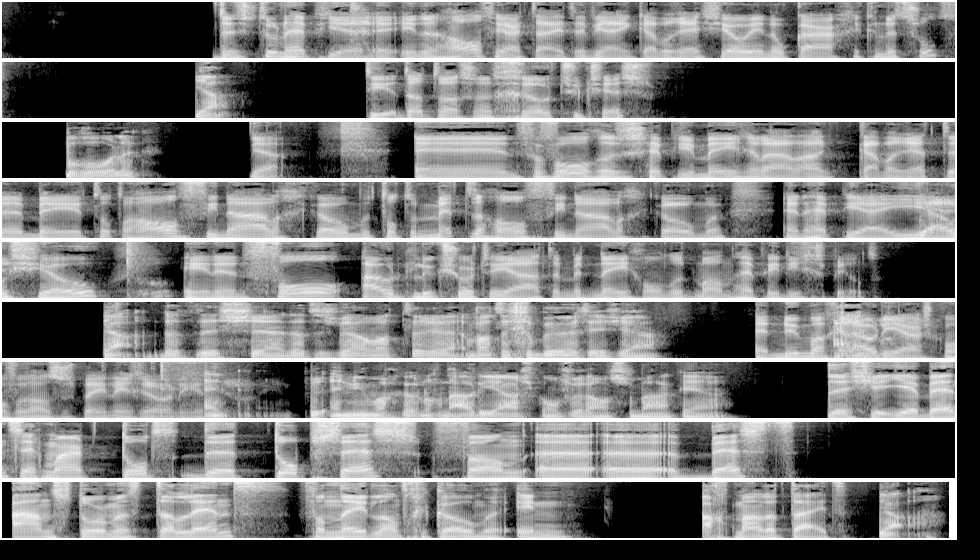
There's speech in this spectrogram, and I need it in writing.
Dus toen heb je eh, in een half jaar tijd heb jij een cabaretshow in elkaar geknutseld. Ja, Die, dat was een groot succes. behoorlijk. Ja. En vervolgens heb je meegedaan aan Kameret. eh, Ben je tot de halve finale gekomen. Tot en met de halve finale gekomen. En heb jij jouw show in een vol oud Luxor theater met 900 man heb je die gespeeld. Ja, dat is, eh, dat is wel wat er, eh, wat er gebeurd is, ja. En nu mag je een Ja. oudejaarsconferentie spelen in Groningen. En, en nu mag ik ook nog een oudejaarsconferentie maken, ja. Dus je, je bent zeg maar tot de top 6 van eh, eh, best aanstormend talent van Nederland gekomen in acht maanden tijd. Ja.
